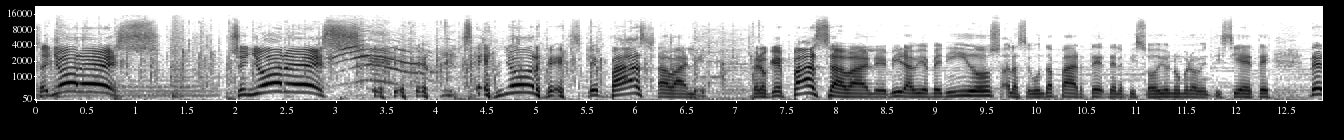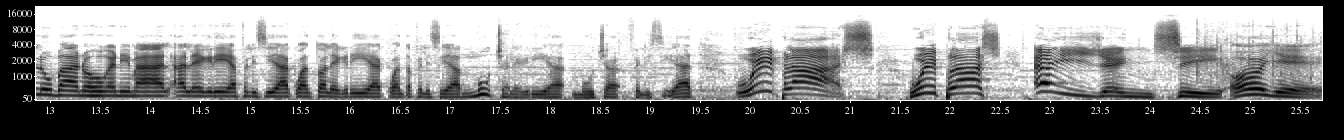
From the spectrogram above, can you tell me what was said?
señores, señores, señores, ¿qué pasa, vale? Pero ¿qué pasa, vale? Mira, bienvenidos a la segunda parte del episodio número 27 del humano es un animal, alegría, felicidad, cuánto alegría, cuánta felicidad, mucha alegría, mucha felicidad. Whiplash, Whiplash Agency. Oye,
